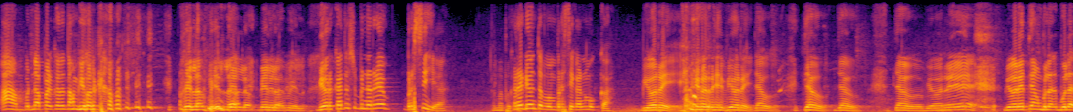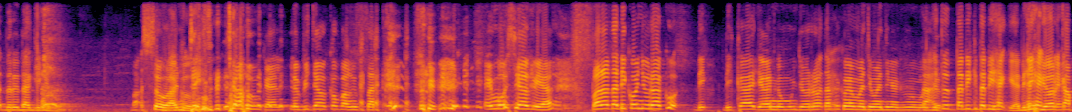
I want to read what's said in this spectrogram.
Ah, pendapat kau tentang Biorka. Belo-belo. Belo, belo. Belo-belo. Biorka itu sebenarnya bersih ya. Kenapa? Karena dia untuk membersihkan muka. Biore, Biore, Biore, jauh, jauh, jauh, jauh, Biore, Biore itu yang bulat-bulat dari daging itu. Bakso Bagus. anjing. Jauh kali. Lebih jauh ke bangsat. Emosi aku ya. Padahal tadi kau nyuruh aku Dik, Dika jangan ngomong jorok. Tapi kau yang mancing-mancing aku ngomong Nah itu jorok tadi kita di hack ya, di, Di Biorka.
